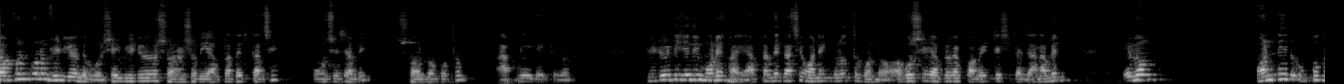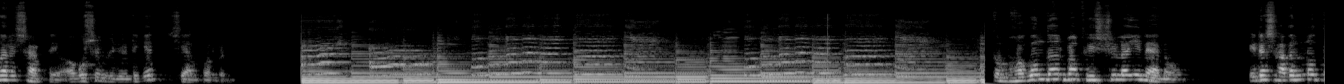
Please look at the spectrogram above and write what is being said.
যখন কোনো ভিডিও দেবো, সেই ভিডিও সরাসরি আপনাদের কাছে পৌঁছে যাবে। সর্বপ্রথম আপনিই দেখতে পাবেন। ভিডিওটি যদি মনে হয় আপনাদের কাছে অনেক গুরুত্বপূর্ণ, অবশ্যই আপনারা কমেন্টে সেটা জানাবেন এবং অন্যের উপকারের স্বার্থে অবশ্যই ভিডিওটিকে শেয়ার করবেন। তো ভগনদ্বার বা ফিস্টুলাই ন্যানো এটা সাধারণত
